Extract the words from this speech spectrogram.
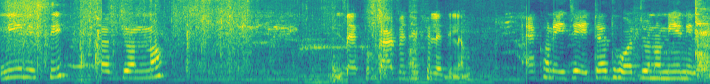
নিয়ে নিছি তার জন্য। দেখো গার্বেজে ফেলে দিলাম। এখন এই যে এটা ধোয়ার জন্য নিয়ে নিলাম।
